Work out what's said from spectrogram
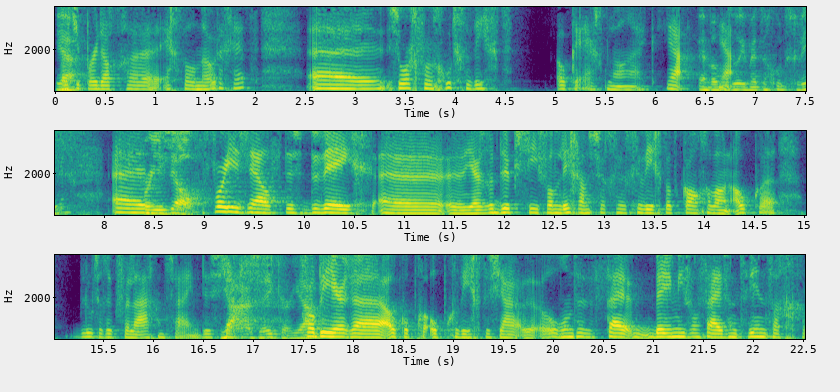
ja. wat je per dag uh, echt wel nodig hebt. Uh, zorg voor een goed gewicht. Ook erg belangrijk. Ja, en wat ja. bedoel je met een goed gewicht? Voor jezelf? Voor jezelf. Dus beweeg. ja, reductie van lichaamsgewicht. Dat kan gewoon ook bloeddrukverlagend zijn. Dus ja, zeker. Ja. probeer ook op, op gewicht. Dus ja, rond de BMI van 25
